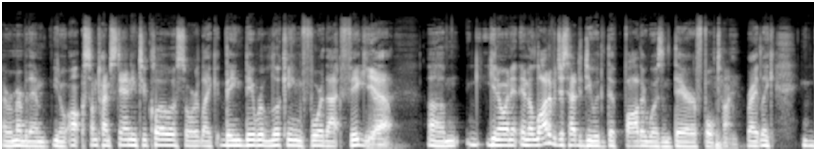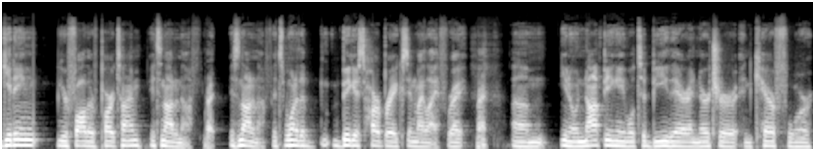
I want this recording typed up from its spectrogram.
I remember them, you know, uh, sometimes standing too close, or like they they were looking for that figure. Yeah. um, you know, and, and a lot of it just had to do with the father wasn't there full time, right? Like getting your father part time, it's not enough. Right. It's not enough. It's one of the biggest heartbreaks in my life, right? Right. Um, you know, not being able to be there and nurture and care for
